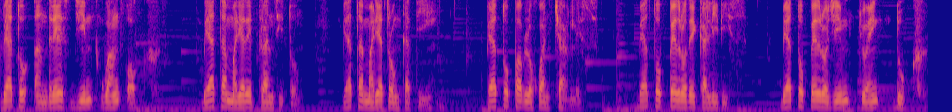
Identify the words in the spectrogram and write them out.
Beato Andrés Jim Wang Ok, Beata María de Tránsito, Beata María Troncati, Beato Pablo Juan Charles, Beato Pedro de Calidis, Beato Pedro Jim Joen Duc.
